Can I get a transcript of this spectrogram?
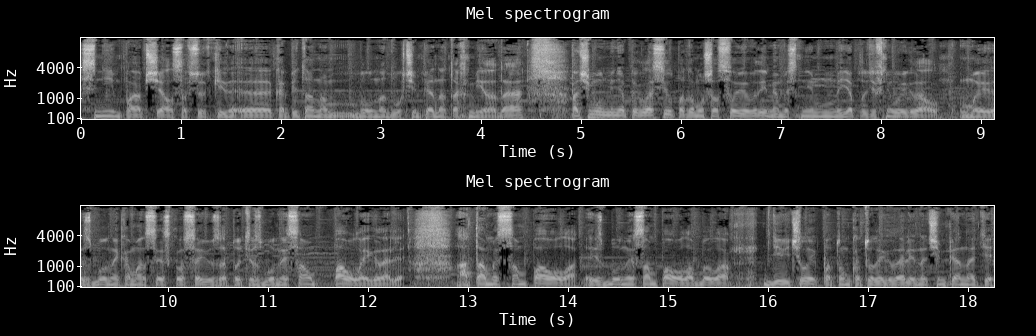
С ним пообщался. Все-таки э, капитаном был на двух чемпионатах мира, да. Почему он меня пригласил? Потому что в свое время мы с ним, я против него играл. Мы сборная команда Советского Союза против сборной Сан-Паула играли. А там из Сан-Паула, из сборной Сан-Паула было 9 человек потом, которые играли на чемпионате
